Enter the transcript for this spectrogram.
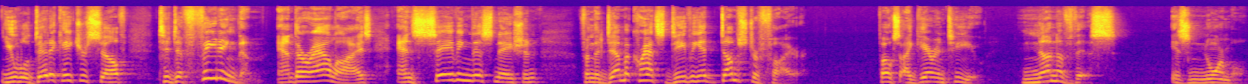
you will dedicate yourself to defeating them and their allies and saving this nation from the Democrats' deviant dumpster fire. Folks, I guarantee you, None of this is normal.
